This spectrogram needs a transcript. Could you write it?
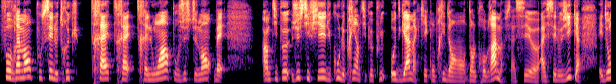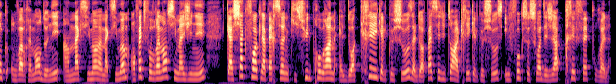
Faut vraiment pousser le truc très très très loin pour justement ben, un petit peu justifier du coup le prix un petit peu plus haut de gamme qui est compris dans, le programme. C'est assez, euh, assez logique. Et donc on va vraiment donner un maximum, un maximum. En fait, il faut vraiment s'imaginer qu'à chaque fois que la personne qui suit le programme, elle doit créer quelque chose, elle doit passer du temps à créer quelque chose, il faut que ce soit déjà préfait pour elle.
